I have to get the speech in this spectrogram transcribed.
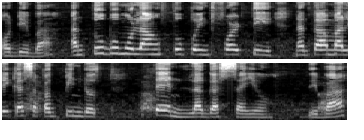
O 'di ba? Ang tubo mo lang 2.40, nagkamali ka sa pagpindot, 10 lagas sa 'di ba?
